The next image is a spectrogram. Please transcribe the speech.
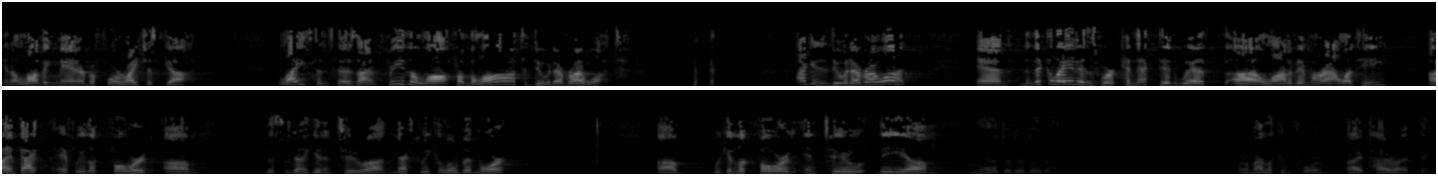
in a loving manner before righteous God. License says I'm free the law, from the law to do whatever I want. I can do whatever I want. And the Nicolaitans were connected with uh, a lot of immorality. Uh, in fact, if we look forward, um, this is going to get into uh, next week a little bit more. Uh, we can look forward into the. Um, what am I looking for? Thyatira, I think.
